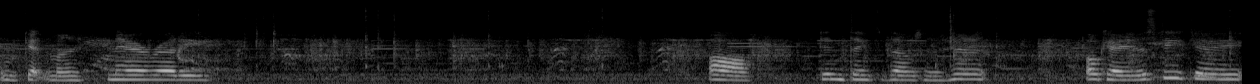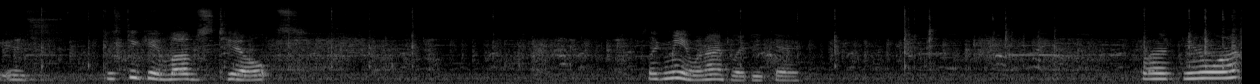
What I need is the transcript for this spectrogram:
I'm getting my Nair ready. Oh, didn't think that that was gonna hit. Okay, this DK is, this DK loves tilts. It's like me when I play DK. But, you know what?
